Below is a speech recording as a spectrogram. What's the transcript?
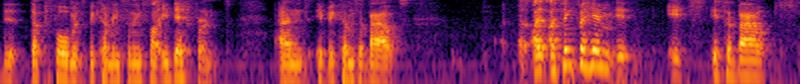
the the performance becoming something slightly different, and it becomes about. I, I think for him, it it's it's about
